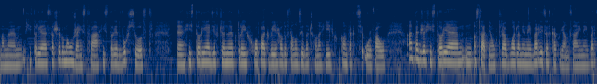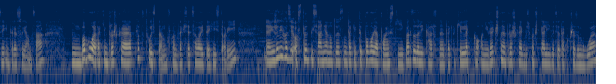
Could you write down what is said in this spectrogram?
Mamy historię starszego małżeństwa, historię dwóch sióstr, historię dziewczyny, której chłopak wyjechał do Stanów Zjednoczonych i ich kontakt się urwał, a także historię mm, ostatnią, która była dla mnie najbardziej zaskakująca i najbardziej interesująca, mm, bo była takim troszkę plot twistem w kontekście całej tej historii. E, jeżeli chodzi o styl pisania, no to jest on taki typowo japoński, bardzo delikatny, tak, taki lekko oniryczny, troszkę jakbyśmy czytali, wiecie, tak przez mgłę.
